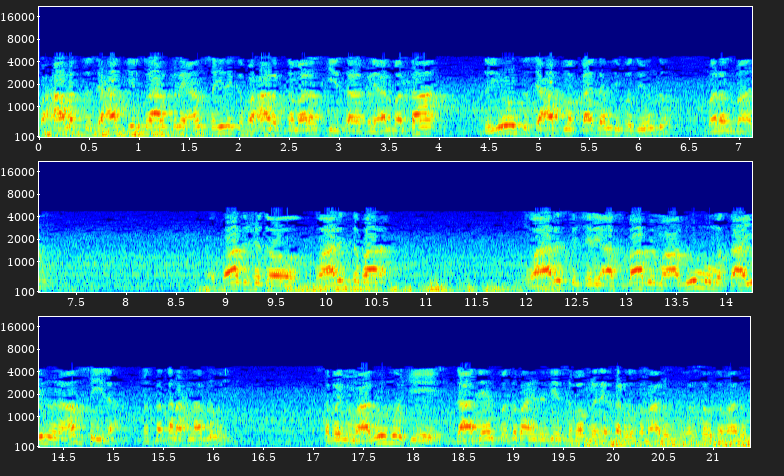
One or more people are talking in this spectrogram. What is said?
بحالت صحت کی اقرار کرے، ہم صحیح دے کہ بحالت مرض کی اقرار کرے۔ البتہ دیون تو صحت مقایدن دی دیون تو مرض بانی۔ وفات شد وارث تفارا وارث کے چرے اسباب معلوم و متعین و نام سیدہ مطلقا اخلاف نہ ہوئی۔ سبب معلوم ہو چی دادین پر دبانے ندی سبب ندی خر و معلوم ورسو تو معلوم۔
